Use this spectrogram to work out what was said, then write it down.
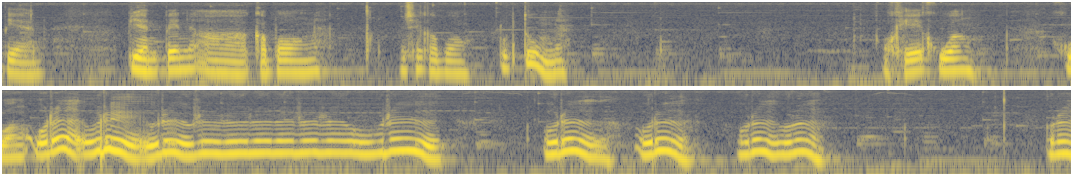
เปลี่ยน เปลี่ยนเป็นกระบองนะ ไม่ใช่กระบอง ลูกตุ่มนะ โอเค ควง ควงอุรุออุรุออุรุออุรือุรือุรือุรือุรือุรือุรือุรื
